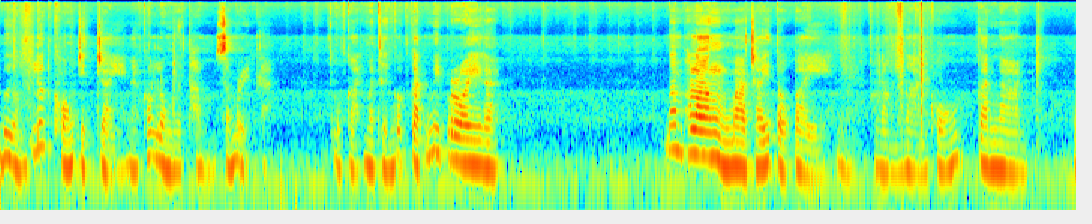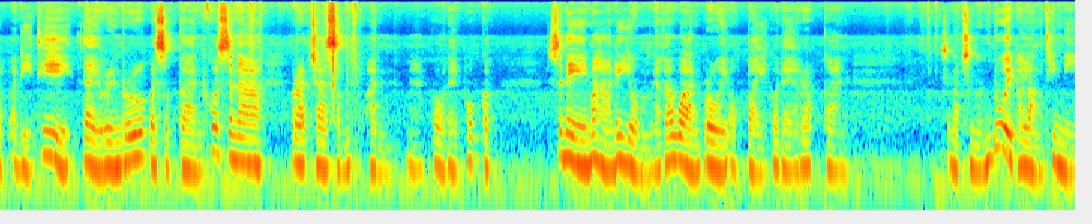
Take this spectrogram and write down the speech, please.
เบื้องลึกของจิตใจนะก็ลงมือทำสำเร็จค่ะ โอกาสมาถึงก็กัดไม่ปล่อยค่ะนำพลังมาใช้ต่อไป พลังงานของการงาน กับอดีตที่ได้เรียนรู้ประสบการณ์ โฆษณาประชาสัมพันธ์นะก็ได้พบกับเสน่ห์มหานิยมนะคะหวานโปรยออกไปก็ได้รับการสนับสนุนด้วยพลังที่มี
